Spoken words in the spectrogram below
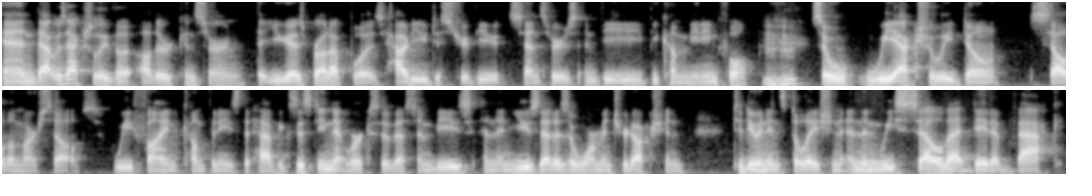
and that was actually the other concern that you guys brought up was how do you distribute sensors and be become meaningful. Mm-hmm. So we actually don't sell them ourselves. We find companies that have existing networks of SMBs and then use that as a warm introduction to do an installation. And then we sell that data back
